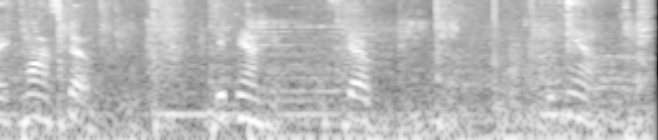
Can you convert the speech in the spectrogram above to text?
Okay, come on, let's go. Get down here. Let's go. Get down.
